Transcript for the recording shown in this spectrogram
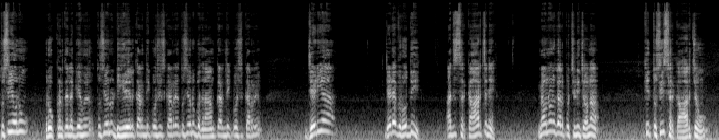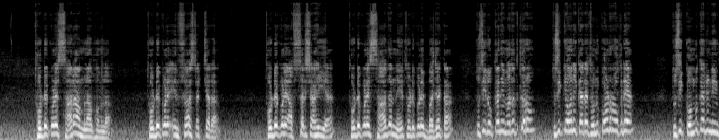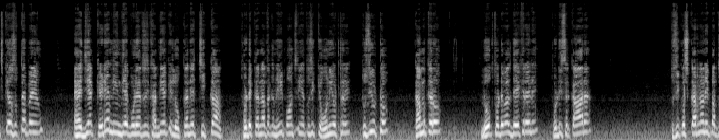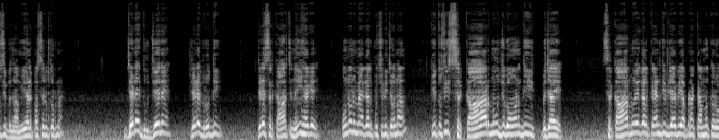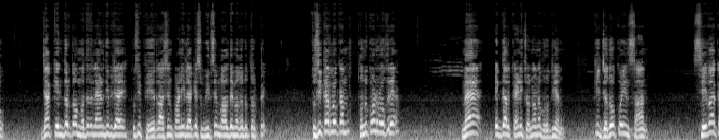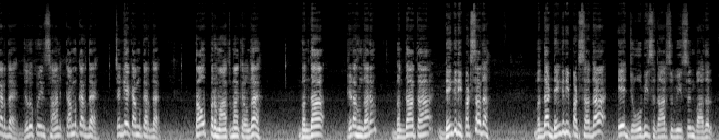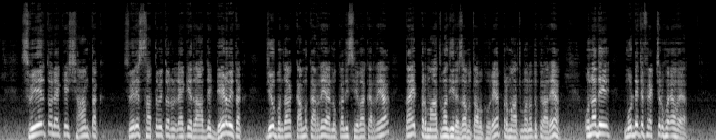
ਤੁਸੀਂ ਉਹਨੂੰ ਰੋਕਣ ਤੇ ਲੱਗੇ ਹੋਏ ਹੋ। ਤੁਸੀਂ ਉਹਨੂੰ ਡੀਰੇਲ ਕਰਨ ਦੀ ਕੋਸ਼ਿਸ਼ ਕਰ ਰਹੇ ਹੋ, ਤੁਸੀਂ ਉਹਨੂੰ ਬਦਨਾਮ ਕਰਨ ਦੀ ਕੋਸ਼ਿਸ਼ ਕਰ ਰਹੇ ਹੋ। ਜਿਹੜੀਆਂ, ਜਿਹੜੇ ਵਿਰੋਧੀ ਅੱਜ ਸਰਕਾਰ 'ਚ ਨੇ, ਮੈਂ ਉਹਨਾਂ ਨੂੰ ਗੱਲ ਪੁੱਛਣੀ ਚਾਹੁੰਦਾ ਕਿ ਤੁਸੀਂ ਸਰਕਾਰ 'ਚੋਂ ਤੁਹਾਡੇ ਕੋਲੇ ਸਾਰਾ ਅਮਲਾ ਫਮਲਾ, ਤੁਹਾਡੇ ਕੋਲੇ ਇਨਫਰਾਸਟ੍ਰਕਚਰ ਆ, ਤੁਹਾਡੇ ਕੋਲੇ ਅਫਸਰਸ਼ਾਹੀ ਆ, ਤੁਹਾਡੇ ਕੋਲੇ ਸਾਧਨ ਨੇ, ਤੁਹਾਡੇ ਕੋਲੇ ਬਜਟ ਆ, ਤੁਸੀਂ ਲੋਕਾਂ ਦੀ ਮਦਦ ਕਰੋ। ਤੁਸੀਂ ਕਿਉਂ ਨਹੀਂ ਕਰ ਰਹੇ? ਤੁਹਾਨੂੰ ਕੌਣ ਰੋਕ ਰਿਹਾ? ਤੁਸੀਂ ਕੁੰਭਕਰਨ ਨੀਂਦ 'ਚ ਕਿਉਂ ਸੁੱਤੇ ਪਏ ਹੋ? ਇਹ ਜਿਹੀਆਂ ਕਿਹੜੀਆਂ ਨੀਂਦ ਦੀਆਂ ਗੋਲੀਆਂ ਤੁਸੀਂ ਖਾਧੀਆਂ ਕਿ ਲੋਕਾਂ ਦੀਆਂ ਚੀਕਾਂ ਤੁਹਾਡੇ ਕੰਨਾਂ ਤੱਕ ਨਹੀਂ ਪਹੁੰਚ ਰਹੀਆਂ ਤੁਸੀਂ ਕਿਉਂ ਨਹੀਂ ਉੱਠ ਰਹੇ? ਤੁਸੀਂ ਉੱਠੋ। ਕੰਮ ਕਰੋ। ਲੋਕ ਤੁਹਾਡੇ ਵੱਲ ਦੇਖ ਰਹੇ ਨੇ। ਤੁਹਾਡੀ ਸਰਕਾਰ ਹੈ। ਤੁਸੀਂ ਕੁਝ ਕਰਨਾ ਨਹੀਂ, ਪਰ ਤੁਸੀਂ ਬਦਨਾਮੀ ਵਾਲੇ ਪਾਸੇ ਨੂੰ ਤੁਰਨਾ ਜਿਹੜੇ ਦੂਜੇ ਨੇ, ਜਿਹੜੇ ਵਿਰੋਧੀ, ਜਿਹੜੇ ਸਰਕਾਰ 'ਚ ਨਹੀਂ ਹੈਗੇ, ਉਹਨਾਂ ਨੂੰ ਮੈਂ ਗੱਲ ਪੁੱਛਣੀ ਚਾਹੁੰਦਾ ਕਿ ਤੁਸੀਂ ਸਰਕਾਰ ਨੂੰ ਜਗਾਉਣ ਦੀ ਬਜਾਏ, ਸਰਕਾਰ ਨੂੰ ਇਹ ਗੱਲ ਕਹਿਣ ਦੀ ਬਜਾਏ ਵੀ ਆਪਣਾ ਕੰਮ ਕਰੋ। ਜਾਂ ਕੇਂਦਰ ਤੋਂ ਮਦਦ ਲੈਣ ਦੀ ਬਜਾਏ ਤੁਸੀਂ ਫੇਰ ਰਾਸ਼ਨ ਪਾਣੀ ਲੈ ਕੇ ਸੁਖਬੀਰ ਸਿੰਘ ਬਾਲ ਦੇ ਮਗਰ ਨੂੰ ਤੁਰ ਪਏ। ਤੁਸੀਂ ਕਰ ਲਓ ਕੰਮ ਤੁਹਾਨੂੰ ਕੌਣ ਰੋਕ ਰਿਹਾ? ਮੈਂ ਇੱਕ ਗੱਲ ਕਹਿਣੀ ਚਾਹੁੰਦਾ ਉਹਨਾਂ ਵਿਰੋਧੀਆਂ ਨੂੰ ਕਿ ਜਦੋਂ ਕੋਈ ਇਨਸਾਨ ਸੇਵਾ ਕਰਦਾ ਹੈ ਜਦੋਂ ਕੋਈ ਇਨਸਾਨ ਕੰਮ ਕਰਦਾ ਹੈ ਚੰਗੇ ਕੰਮ ਕਰਦਾ ਹੈ, ਤਾਂ ਉਹ ਪਰਮਾਤਮਾ ਕਰਾਉਂਦਾ ਬੰਦਾ ਜਿਹੜਾ ਹੁੰਦਾ ਨਾ ਬੰਦਾ ਤਾਂ ਡਿੰਗ ਨਹੀਂ ਪੱਟ ਸਕਦਾ। ਬੰਦਾ ਡਿੰਗ ਨਹੀਂ ਪੱਟ ਸਕਦਾ ਇਹ ਜੋ ਵੀ ਸਰਦਾਰ ਸੁਖਬੀਰ ਸਿੰਘ ਬਾਦਲ ਸਵੇਰ ਤੋਂ ਲੈ ਕੇ ਸ਼ਾਮ ਤੱਕ, ਸਵੇਰੇ 7 ਵਜੇ ਤੋਂ ਲੈ ਕੇ ਰਾਤ ਦੇ 1:30 ਵਜੇ ਤੱਕ ਜੇ ਉਹ ਬੰਦਾ ਕੰਮ ਕਰ ਰਿਹਾ, ਲੋਕਾਂ ਦੀ ਸੇਵਾ ਕਰ ਰਿਹਾ, ਤਾਂ ਇਹ ਪ੍ਰਮਾਤਮਾ ਦੀ ਰਜ਼ਾ ਮੁਤਾਬਕ ਹੋ ਰਿਹਾ, ਪ੍ਰਮਾਤਮਾ ਉਹਨਾਂ ਤੋਂ ਕਰਾ ਰਿਹਾ। ਉਹਨਾਂ ਦੇ ਮੋਢੇ 'ਚ ਫ੍ਰੈਕਚਰ ਹੋਇਆ ਹੋਇਆ।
